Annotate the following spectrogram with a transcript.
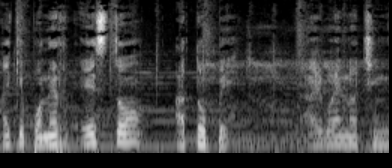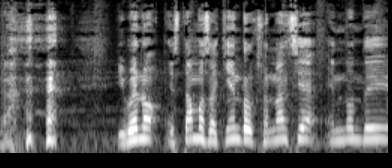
Hay que poner esto a tope. Ay, bueno, chinga. y bueno, estamos aquí en Roxonancia, en donde...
